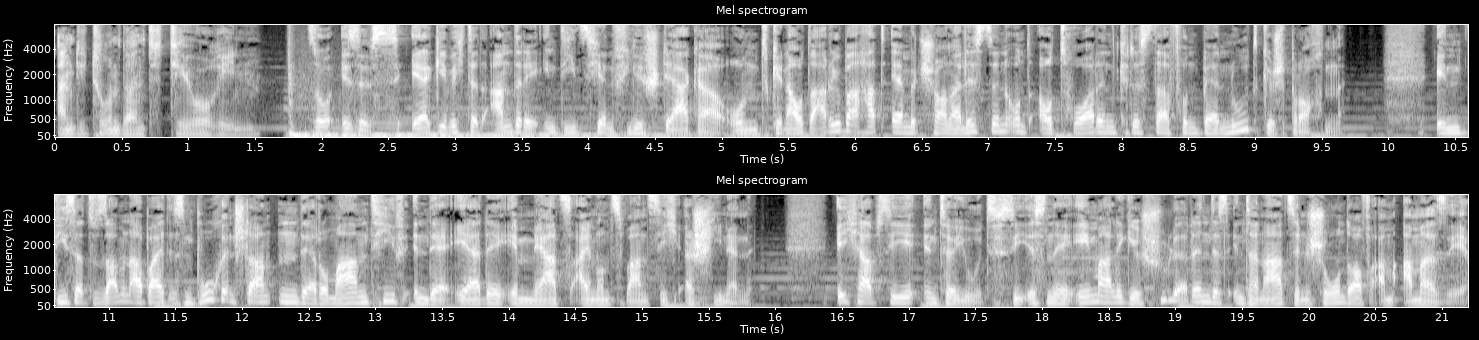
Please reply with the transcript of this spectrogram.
an die Tonbandtheorien. So ist es. Er gewichtet andere Indizien viel stärker und genau darüber hat er mit Journalistin und Autorin Christa von Bernut gesprochen. In dieser Zusammenarbeit ist ein Buch entstanden, der Roman Tief in der Erde im März 21 erschienen. Ich habe sie interviewt. Sie ist eine ehemalige Schülerin des Internats in Schondorf am Ammersee.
